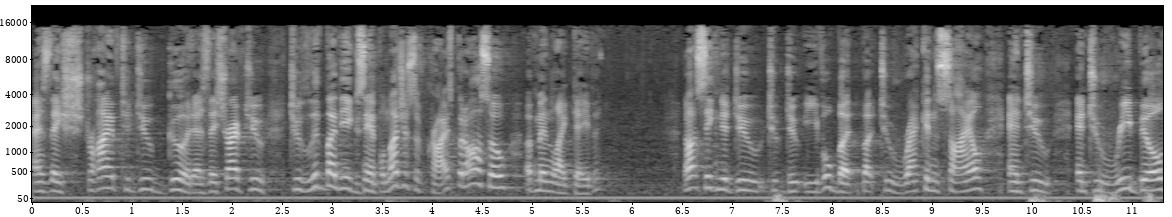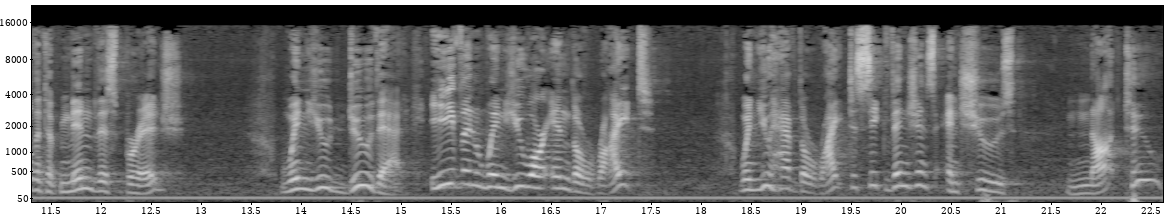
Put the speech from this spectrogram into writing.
as they strive to do good, as they strive to, to live by the example, not just of Christ, but also of men like David not seeking to do to do evil, but but to reconcile and to and to rebuild and to mend this bridge. When you do that, even when you are in the right, when you have the right to seek vengeance and choose not to,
